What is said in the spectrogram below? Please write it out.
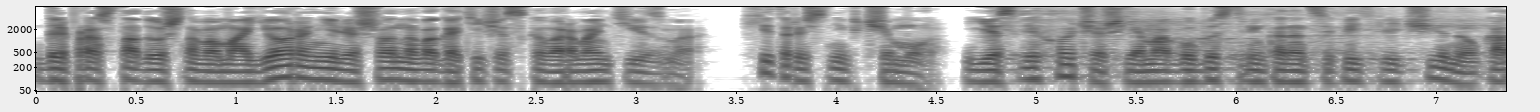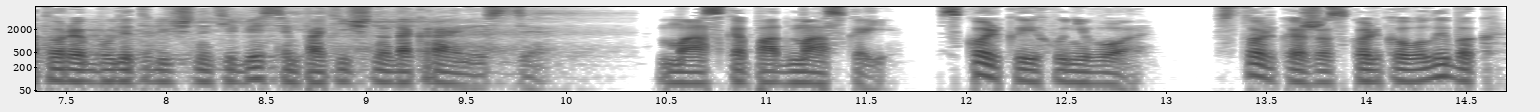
Для простодушного майора, не лишенного готического романтизма. Хитрость ни к чему. Если хочешь, я могу быстренько нацепить личину, которая будет лично тебе симпатична до крайности. Маска под маской. Сколько их у него? Столько же, сколько улыбок?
